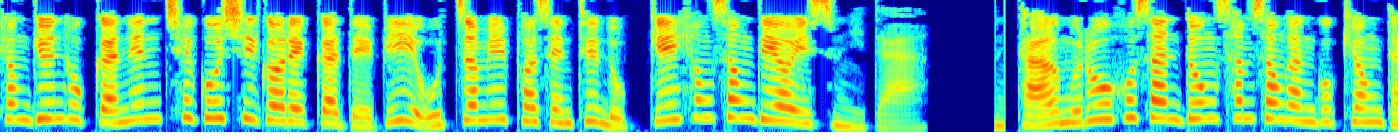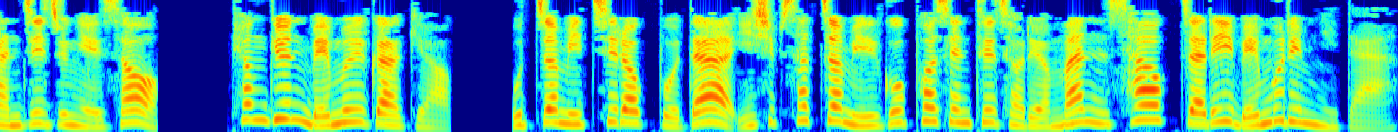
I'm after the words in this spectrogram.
평균 호가는 최고 실거래가 대비 5.1% 높게 형성되어 있습니다. 다음으로 호산동 삼성한국형 단지 중에서 평균 매물 가격 5.27억보다 24.19% 저렴한 4억짜리 매물입니다.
